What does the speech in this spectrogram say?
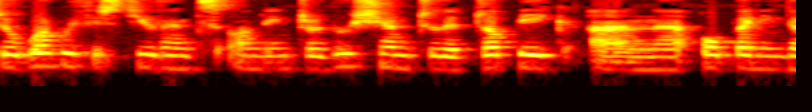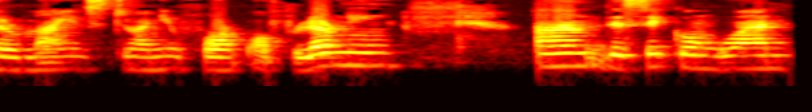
to work with students on the introduction to the topic and uh, opening their minds to a new form of learning. And the second one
